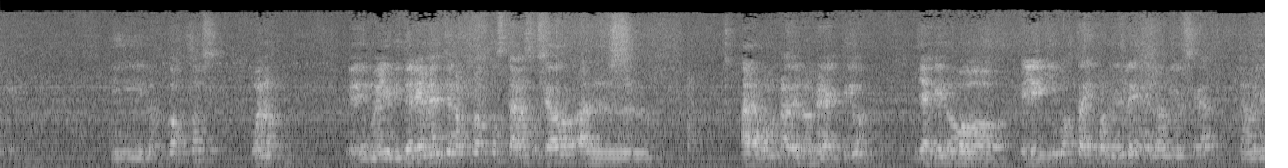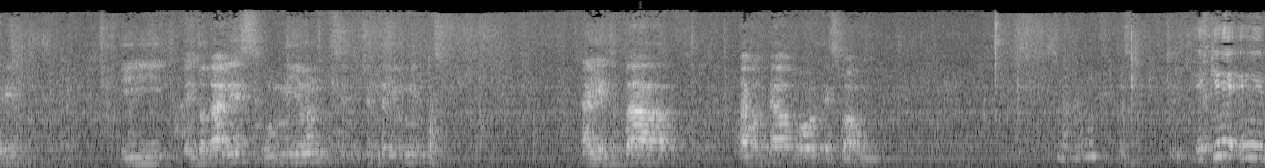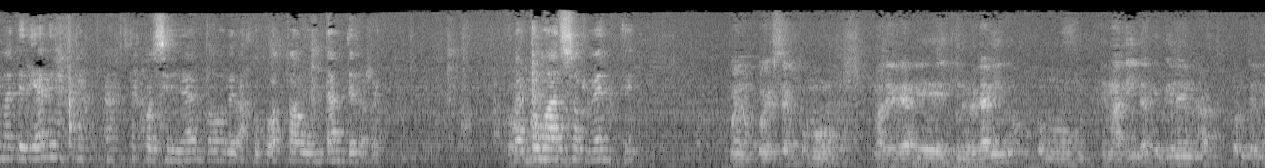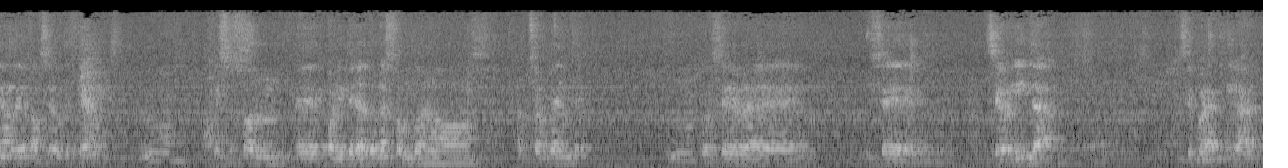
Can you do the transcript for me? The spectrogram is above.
y los costos, bueno, eh, mayoritariamente los costos están asociados al, a la compra de los reactivos, ya que el equipo está disponible en la universidad, la mayoría, y el total es 1.181.000 pesos. Ahí esto está acosteado por SBAU. Una pregunta. ¿Qué eh, materiales estás, estás considerando de bajo costo abundante recursos? Como- Como absorbente. Bueno, puede ser como materiales inorgánicos, como hematita que tienen altos contenidos de óxido de fierro. Esos son, eh, por literatura, son buenos absorbentes. Puede ser, eh, sé, ceolita, se puede activar,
